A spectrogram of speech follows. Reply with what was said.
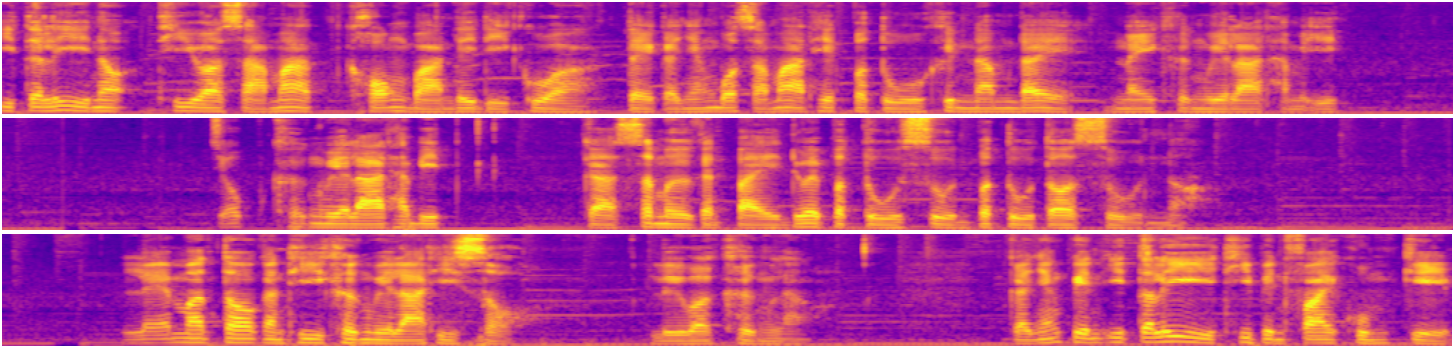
อิตาลีเนาะที่ว่าสามารถคล้องบานได้ดีกว่า แต่ก็ยังบ่สามารถเฮ็ดประตูขึ้นนำได้ในเครื่องเวลาทำอิฐจบเครื่องเวลาทำอิฐ ก็เสมอกันไปด้วยประตูศูนย์ประตูต่อศูนย์เนาะและมาต่อกันที่ครึ่งเวลาที่สองหรือว่าครึ่งหลังก็ยังเป็นอิตาลีที่เป็นฝ่ายคุมเกม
